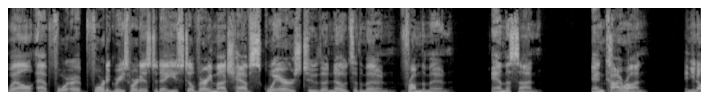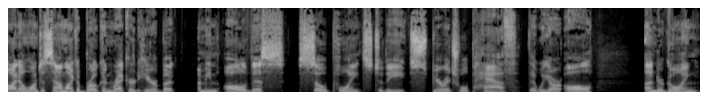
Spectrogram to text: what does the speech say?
Well, at four, at four degrees where it is today, you still very much have squares to the nodes of the moon from the moon and the sun and Chiron. And you know, I don't want to sound like a broken record here, but I mean, all of this so points to the spiritual path that we are all undergoing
